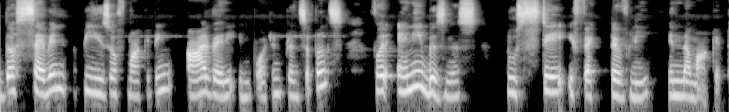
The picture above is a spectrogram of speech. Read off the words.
the seven Ps of marketing are very important principles for any business to stay effectively in the market.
